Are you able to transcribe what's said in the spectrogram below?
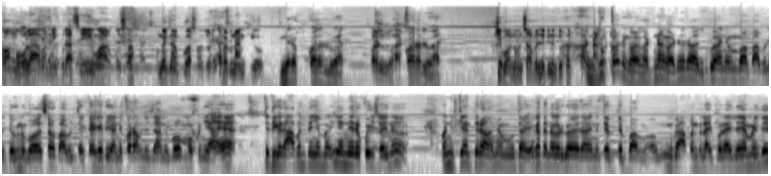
कम होला भन्ने कुरा चाहिँ उहाँहरूको छ। म एकजना बुवासँग जोडेँ। तपाईँको नाम के हो? मेरो करलुहार करण लोहार। करलुहार के भन्नुहुन्छ अब निकै नै दुःखद घटना दुःख घ- घटना घटेर हजुरको अनि म बाबुले देख्नुभएको छ बाबुले देख्दाखेरि अनि कराउँदै जानुभयो म पनि आएँ। त्यतिखेर आफन्त यहाँ यहाँनिर कोही छैन। अनि त्यहाँतिर होइन म त एकता नगर गएर होइन त्यो त्यो बा उनको आफन्तलाई बोलाइ ल्याएँ मैले।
